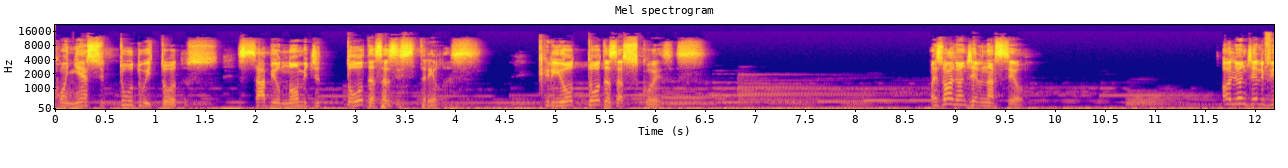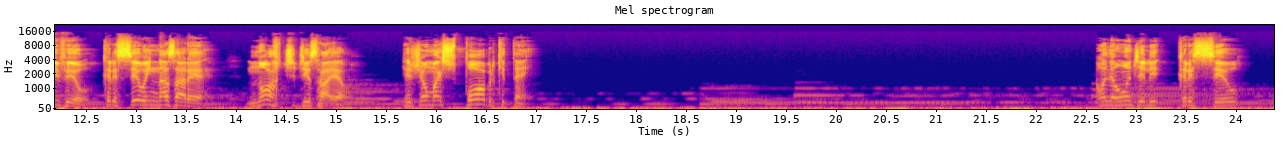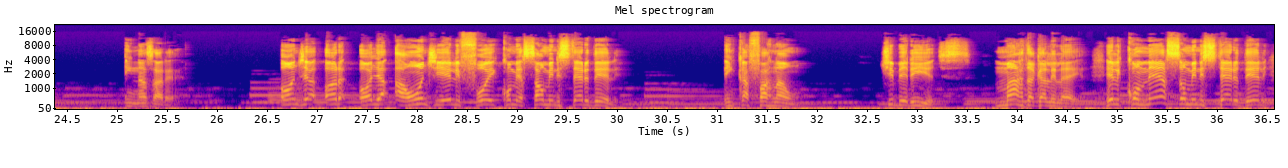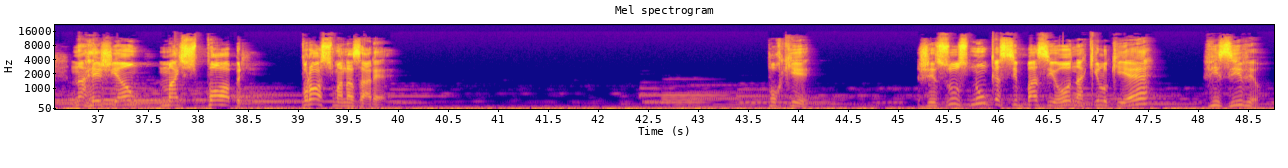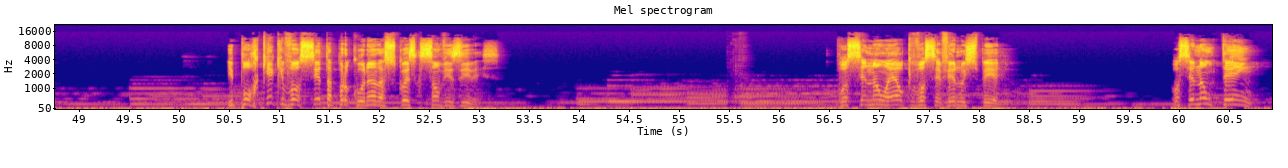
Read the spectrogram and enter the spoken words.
conhece tudo e todos, sabe o nome de todas as estrelas, criou todas as coisas. Mas olha onde ele nasceu. Olha onde ele viveu. Cresceu em Nazaré, norte de Israel, região mais pobre que tem. Olha onde ele cresceu em Nazaré. Onde, olha aonde ele foi começar o ministério dele. Em Cafarnaum, Tiberíades, Mar da Galileia. Ele começa o ministério dele na região mais pobre, próxima a Nazaré. Por quê? Jesus nunca se baseou naquilo que é visível. E por que que você está procurando as coisas que são visíveis? Você não é o que você vê no espelho. Você não tem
